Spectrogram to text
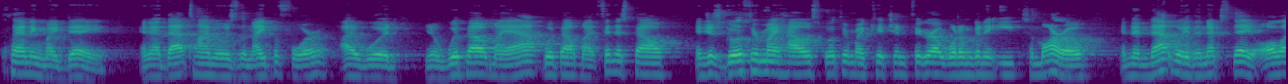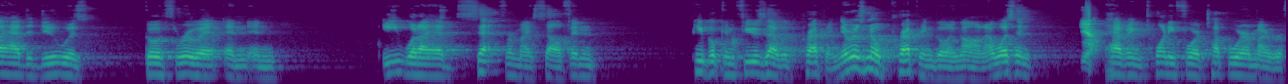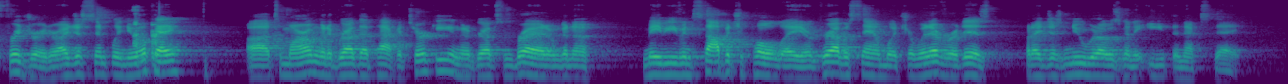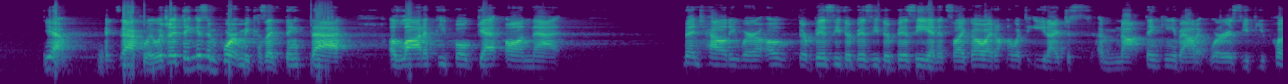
planning my day. And at that time, it was the night before. I would, you know, whip out my app, whip out MyFitnessPal, and just go through my house, go through my kitchen, figure out what I'm going to eat tomorrow. And then that way, the next day, all I had to do was go through it and, and eat what I had set for myself. And people confuse that with prepping. There was no prepping going on. I wasn't Yeah. having 24 Tupperware in my refrigerator. I just simply knew, okay, uh, tomorrow I'm going to grab that pack of turkey. I'm going to grab some bread. I'm going to maybe even stop at Chipotle or grab a sandwich or whatever it is. But I just knew what I was going to eat the next day. Yeah. exactly. Which I think is important because I think that a lot of people get on that mentality where oh they're busy they're busy they're busy and it's like oh i don't know what to eat i just am not thinking about it whereas if you put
